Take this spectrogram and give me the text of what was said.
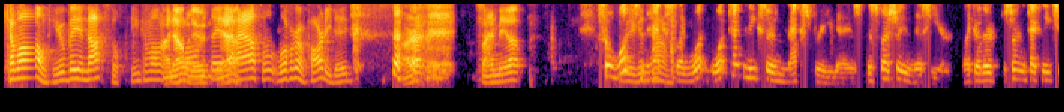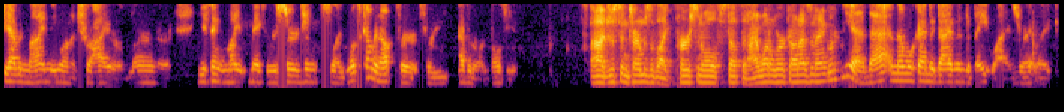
come on! You'll be in Knoxville. You can come on. I know, come on and dude. Stay at Yeah. the house. We'll, we're going to party, dude. all right, sign me up. So what's next? time. Like what what techniques are next for you guys, especially this year? Like are there certain techniques you have in mind that you want to try or learn or you think might make a resurgence? Like what's coming up for for everyone, both of you? Uh, just in terms of like personal stuff that I want to work on as an angler. Yeah, that and then we'll kind of dive into bait wise, right? Like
